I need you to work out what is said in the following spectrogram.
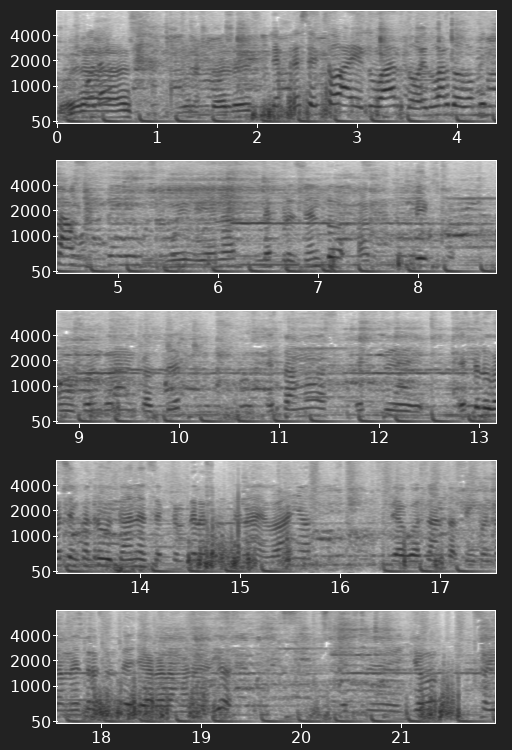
Buenas. Buenas tardes. Les presento a Eduardo. Eduardo, ¿dónde estamos? Muy buenas. Les presento a Víctor. Como pueden ver en el cartel, estamos, este, este lugar se encuentra ubicado en el sector de la centena de baños de Agua Santa, 50 metros antes de llegar a la mano de Dios. Este, yo soy,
